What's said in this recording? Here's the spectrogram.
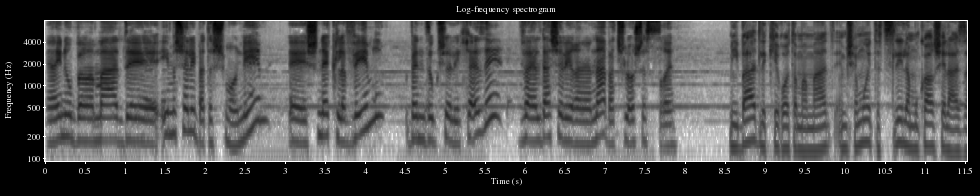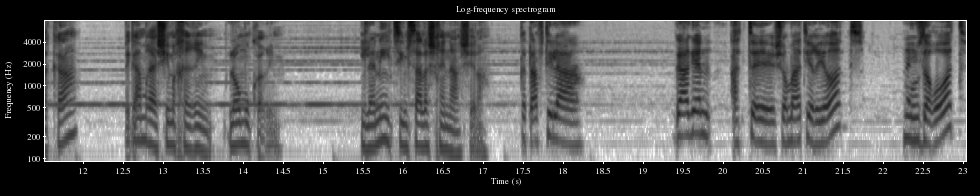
היינו בממ"ד, אה, אימא שלי בת ה-80, אה, שני כלבים, בן זוג שלי חזי, והילדה שלי רננה בת 13. מבעד לקירות הממ"ד הם שמעו את הצליל המוכר של האזעקה, וגם רעשים אחרים, לא מוכרים. אילנית צימסה לשכנה שלה. כתבתי לה, גגן, את uh, שומעת יריות? מוזרות?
